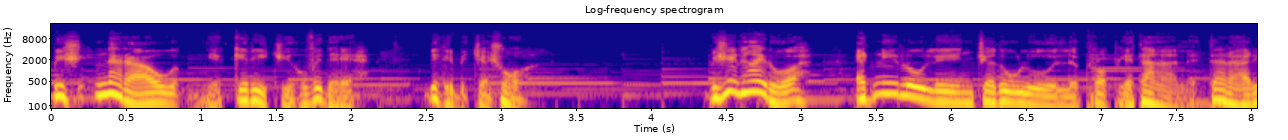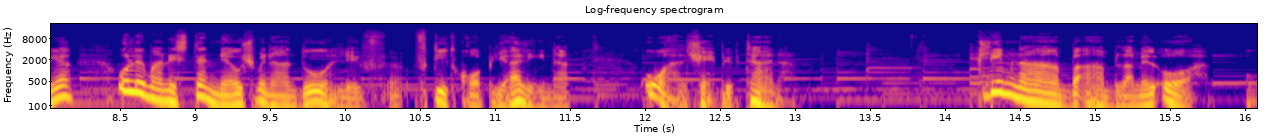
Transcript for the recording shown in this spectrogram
biex naraw jekk irid jieħu fidejh dik il-biċċa xogħol. Biex inħajruh, ednilu li nċedulu l-proprjetà letterarja u li ma nistennewx minn għandu li ftit kopja għalina u għal xeħbib tagħna. Klimna baqabla mill-qoħ u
